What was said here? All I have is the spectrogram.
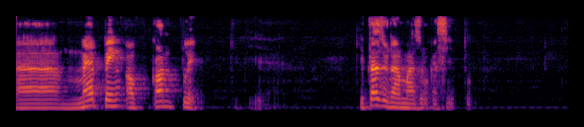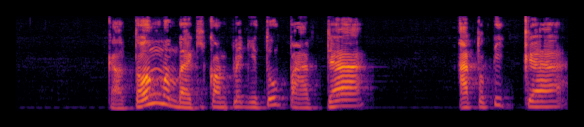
uh, mapping of conflict. Kita sudah masuk ke situ. Galtung membagi konflik itu pada atau tiga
